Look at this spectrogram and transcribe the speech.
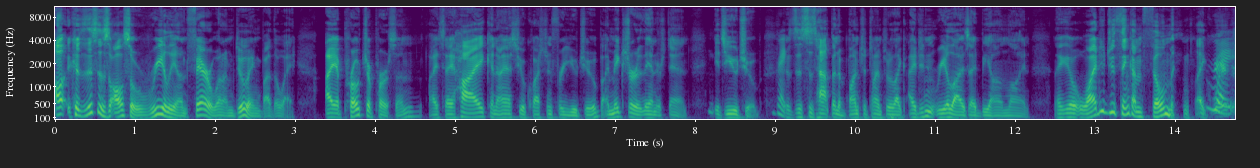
Uh, because this is also really unfair what I'm doing, by the way. I approach a person, I say, Hi, can I ask you a question for YouTube? I make sure they understand it's YouTube. Right. Because this has happened a bunch of times where, like, I didn't realize I'd be online. They go, Why did you think I'm filming? like, Right.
